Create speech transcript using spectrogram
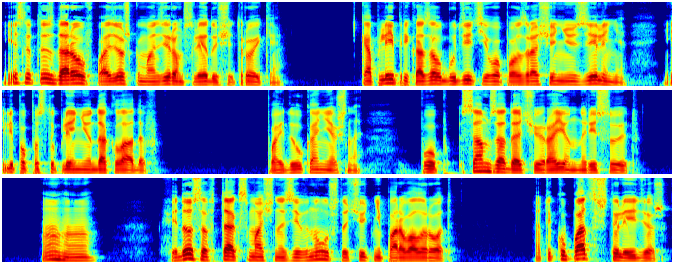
Если ты здоров, пойдешь командиром следующей тройки. Коплей приказал будить его по возвращению зелени или по поступлению докладов. Пойду, конечно. Поп сам задачу и район нарисует. Ага. Федосов так смачно зевнул, что чуть не порвал рот. А ты купаться, что ли, идешь?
